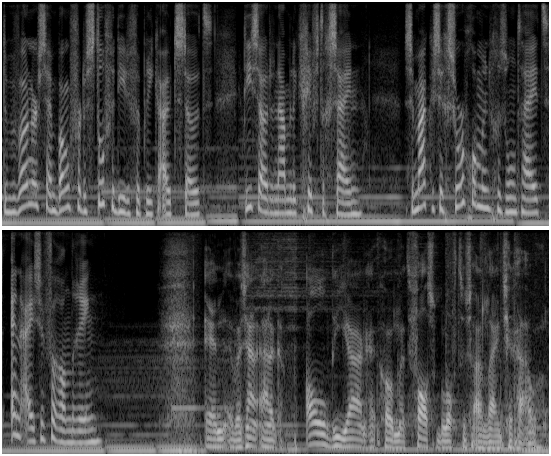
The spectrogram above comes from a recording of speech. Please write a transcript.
De bewoners zijn bang voor de stoffen die de fabriek uitstoot. Die zouden namelijk giftig zijn. Ze maken zich zorgen om hun gezondheid en eisen verandering. En we zijn eigenlijk al die jaren gewoon met valse beloftes aan het lijntje gehouden.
